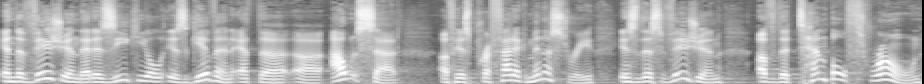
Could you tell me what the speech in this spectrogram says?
And the vision that Ezekiel is given at the uh, outset of his prophetic ministry is this vision of the temple throne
